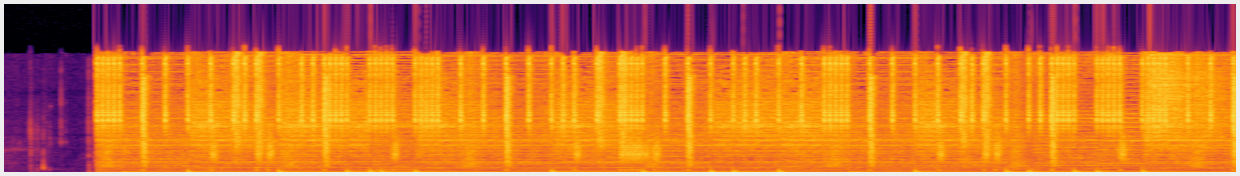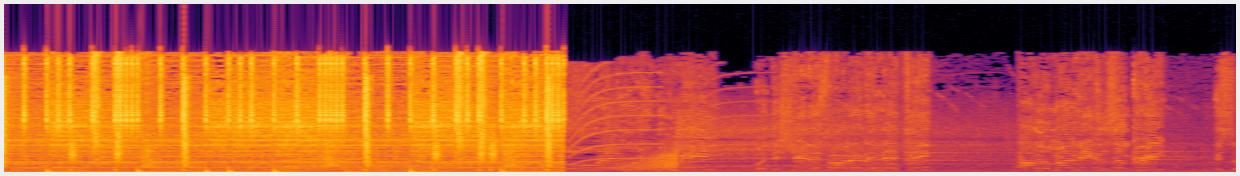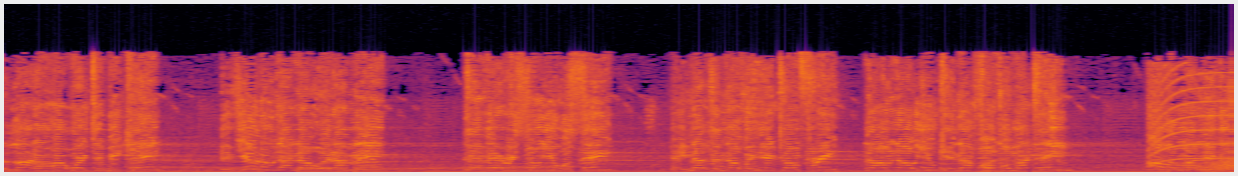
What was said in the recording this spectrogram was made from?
A lot of hard work to be king. If you do not know what I mean, then very soon you will see. Ain't nothing over here come free. No, no, you cannot fuck with my team. All of my niggas.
